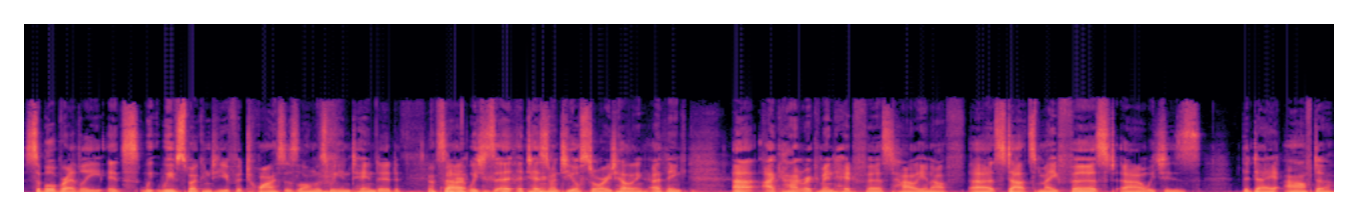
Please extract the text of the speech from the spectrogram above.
Sabour Bradley, it's we, we've spoken to you for twice as long as we intended, uh, which is a, a testament to your storytelling. I think uh, I can't recommend Head First highly enough. Uh, starts May first, uh, which is the day after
